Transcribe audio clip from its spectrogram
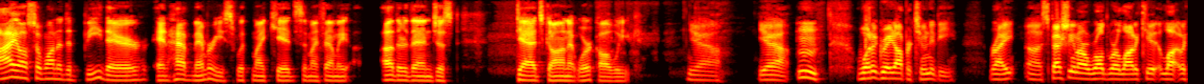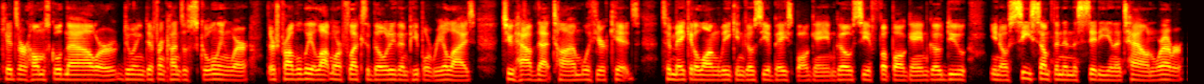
I also wanted to be there and have memories with my kids and my family other than just dad's gone at work all week. Yeah. Yeah. Mm. What a great opportunity right? Uh, especially in our world where a lot of kid, a lot of kids are homeschooled now or doing different kinds of schooling, where there's probably a lot more flexibility than people realize to have that time with your kids to make it a long week and go see a baseball game, go see a football game, go do you know see something in the city, in the town, wherever.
